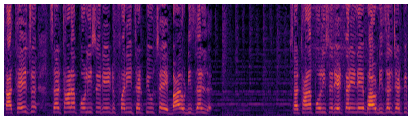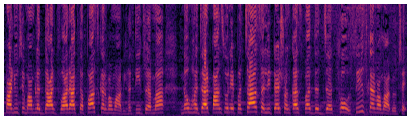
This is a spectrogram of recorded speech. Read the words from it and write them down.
સાથે જ સરથાણા પોલીસે રેડ ફરી ઝડપ્યું છે. બાયોડીઝલ સરથાણા પોલીસે રેડ કરીને બાવ ડીઝલ ઝડપી પાડ્યું છે. મામલતદાર દ્વારા તપાસ કરવામાં આવી હતી, જેમાં નવ હજાર પાંચસો પચાસ લીટર શંકાસ્પદ જથ્થો સીઝ કરવામાં આવ્યો છે.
